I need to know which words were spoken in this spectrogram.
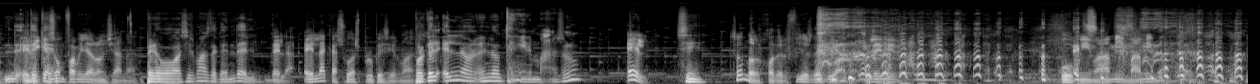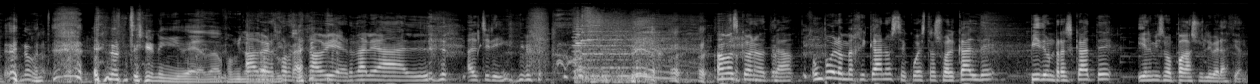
De- que de di que que- son familia lonxana. Pero as irmás de Kendel. Dela, ela ca súas propias irmás. Porque él, él, non, él non ten irmáns, non? El. Sí. Son dos, joder, fillos de tía. Mima, mima, mima. non, él non tiene nin idea da familia A ver. Jorge Javier, dale al, al chirín. Vamos con otra. Un pueblo mexicano secuestra a su alcalde, pide un rescate y él mismo paga su liberación.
